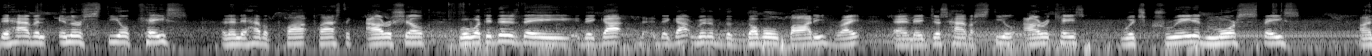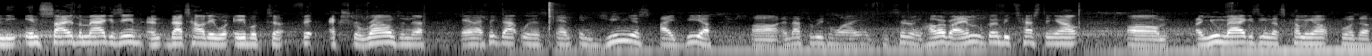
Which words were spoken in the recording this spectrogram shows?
they have an inner steel case and then they have a pl plastic outer shell. Well, what they did is they they got they got rid of the double body, right? And they just have a steel outer case, which created more space on the inside of the magazine, and that's how they were able to fit extra rounds in there. And I think that was an ingenious idea, uh, and that's the reason why I am considering. However, I am going to be testing out um, a new magazine that's coming out for the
